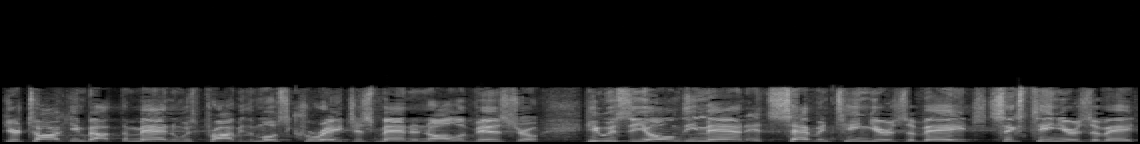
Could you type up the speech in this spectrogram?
You're talking about the man who was probably the most courageous man in all of Israel. He was the only man at 17 years of age, 16 years of age,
